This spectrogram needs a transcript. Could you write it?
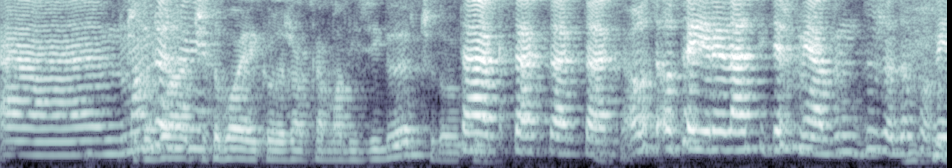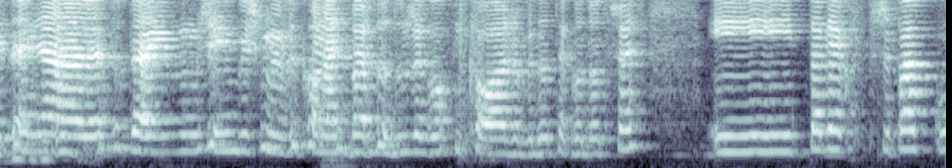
E, Czy to, była, wrażenie... czy to była jej koleżanka Maddie Ziegler? Czy to... Tak, tak, tak, tak. O, o tej relacji też miałabym dużo do powiedzenia, ale tutaj musielibyśmy wykonać bardzo dużego fikoła, żeby do tego dotrzeć. I tak jak w przypadku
